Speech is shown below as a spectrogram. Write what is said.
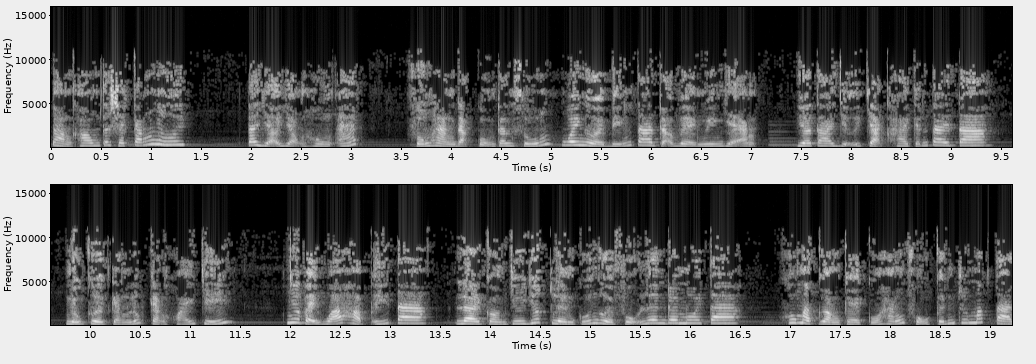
Bằng không ta sẽ cắn ngươi. Ta dở giọng hung ác. Phượng Hoàng đặt cuộn tranh xuống, quay người biến ta trở về nguyên dạng. Giờ ta giữ chặt hai cánh tay ta, nụ cười càng lúc càng khoái chí. Như vậy quá hợp ý ta, lời còn chưa dứt liền cuối người phụ lên đôi môi ta. Khuôn mặt gần kề của hắn phủ kính trước mắt ta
